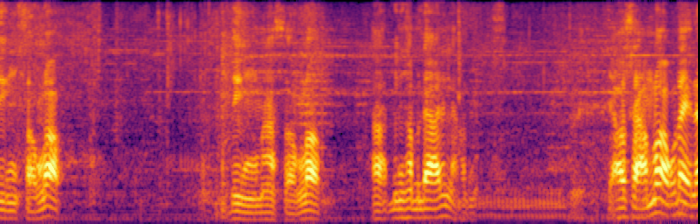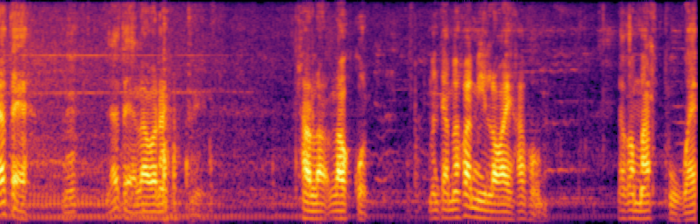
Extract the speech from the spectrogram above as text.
ดึงสองรอบ ดึงมาสองรอบอะดึงธรรมดานี่แหละครับ จะเอาสามรอบก็ได้แล้วแต่นะแล้วแต่เรานะถ้าเราเรากดมันจะไม่ค่อยมีรอยครับผม แล้วก็มัดผูกไว้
